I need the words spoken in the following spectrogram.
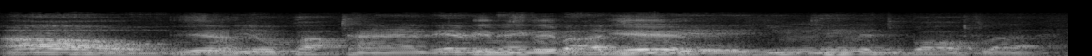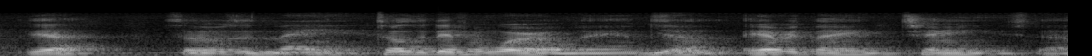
Oh, so Yeah. your pop time, everything about you, Yeah. you can't Mhm. let the ball fly. Yeah. So it was a Man, totally different world, man. Yeah. So everything changed uh,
